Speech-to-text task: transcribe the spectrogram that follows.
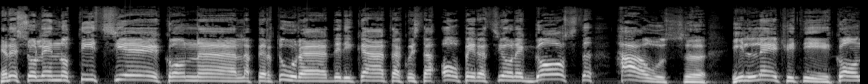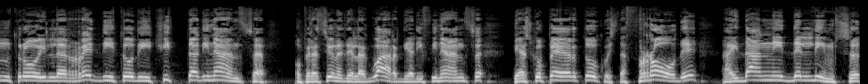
E adesso le notizie con eh, l'apertura dedicata a questa operazione Ghost House, illeciti contro il reddito di cittadinanza, operazione della Guardia di Finanza che ha scoperto questa frode ai danni dell'Inps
